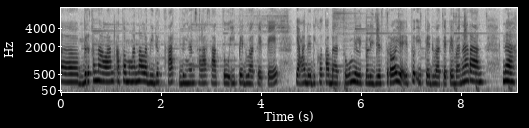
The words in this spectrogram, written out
uh, berkenalan atau mengenal lebih dekat dengan salah satu IP2TP yang ada di Kota Batu milik Bali Jestro yaitu IP2TP Banaran. Nah,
